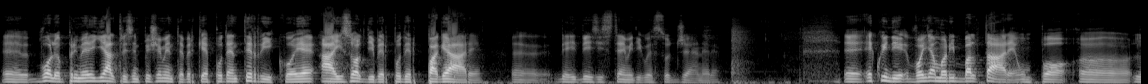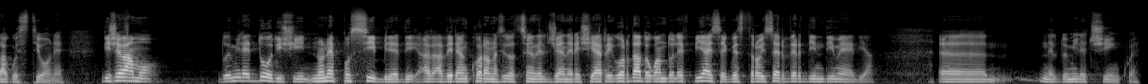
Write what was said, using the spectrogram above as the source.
eh, vuole opprimere gli altri semplicemente perché è potente e ricco e ha i soldi per poter pagare eh, dei, dei, sistemi di questo genere. Eh, e quindi vogliamo ribaltare un po' eh, la questione. Dicevamo 2012 non è possibile avere ancora una situazione del genere. Ci ha ricordato quando l'FBI sequestrò i server di Indie Media eh, nel 2005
